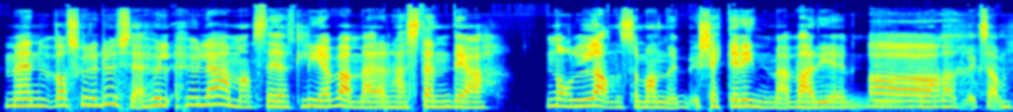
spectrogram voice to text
men vad skulle du säga? Hur, hur lär man sig att leva med den här ständiga nollan som man checkar in med varje ny Ja. månad? Liksom?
